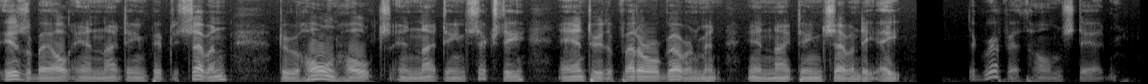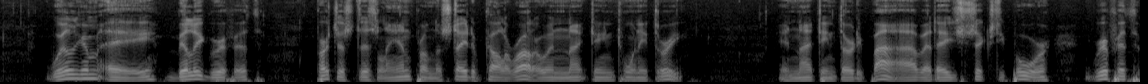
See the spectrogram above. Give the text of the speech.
Isabel in 1957, to Hohenholtz in 1960, and to the federal government in 1978. The Griffith Homestead. William A. Billy Griffith purchased this land from the state of Colorado in 1923. In 1935, at age 64, Griffith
